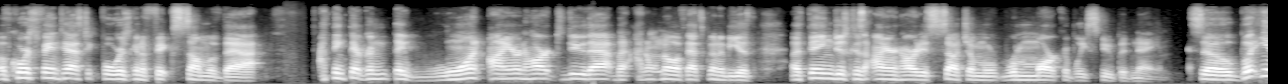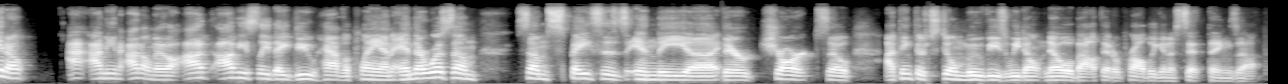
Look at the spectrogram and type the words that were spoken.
of course, Fantastic Four is going to fix some of that. I think they're going to, they want Ironheart to do that, but I don't know if that's going to be a, a thing just because Ironheart is such a m- remarkably stupid name. So, but you know, I, I mean, I don't know. I, obviously, they do have a plan, and there was some some spaces in the uh, their chart. So I think there's still movies we don't know about that are probably going to set things up.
